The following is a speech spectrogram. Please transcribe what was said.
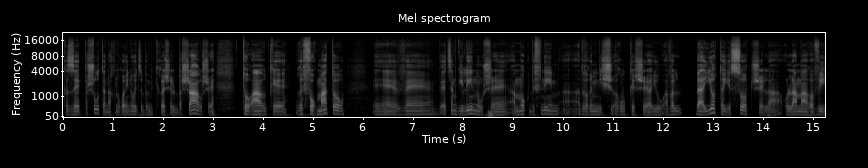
כזה פשוט, אנחנו ראינו את זה במקרה של בשאר, שתואר כרפורמטור. אה, ובעצם גילינו שעמוק בפנים הדברים נשארו כשהיו, אבל בעיות היסוד של העולם הערבי,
